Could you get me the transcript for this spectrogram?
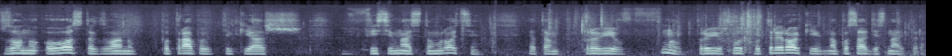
зону ООС так звану потрапив тільки аж в 18-му році. Я там провів, ну, провів службу 3 роки на посаді снайпера.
